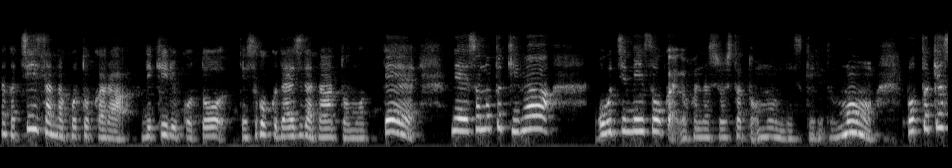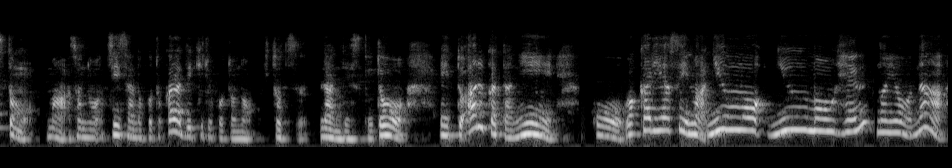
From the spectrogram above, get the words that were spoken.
なんか小さなことからできることってすごく大事だなと思って、で、その時は、おうち瞑想会の話をしたと思うんですけれども、ポッドキャストも、まあ、その小さなことからできることの一つなんですけど、えっと、ある方に、こう、わかりやすい、まあ、入門、入門編のような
